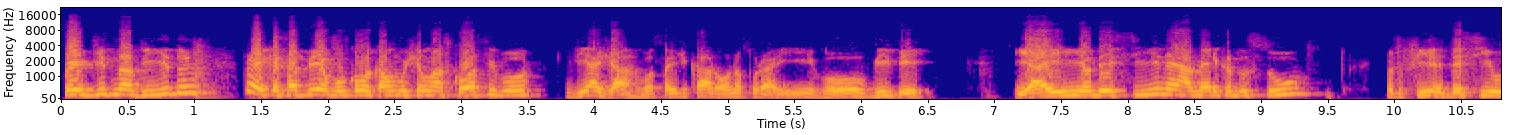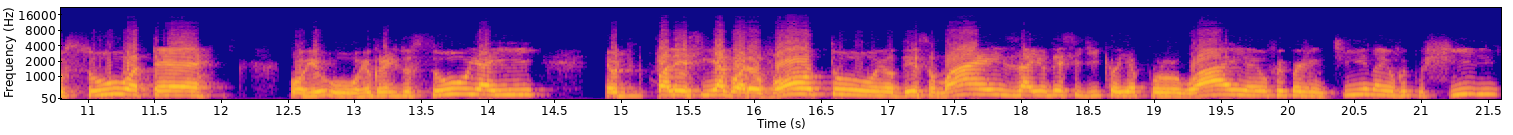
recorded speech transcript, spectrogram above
perdido na vida. Falei, quer saber? Eu vou colocar uma mochila nas costas e vou viajar. Vou sair de carona por aí, vou viver. E aí eu desci, né, América do Sul. Eu desci o sul até o Rio, o Rio Grande do Sul, e aí eu falei assim, e agora eu volto, eu desço mais, aí eu decidi que eu ia pro Uruguai, aí eu fui pra Argentina, aí eu fui pro Chile,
